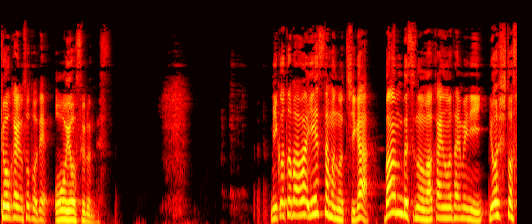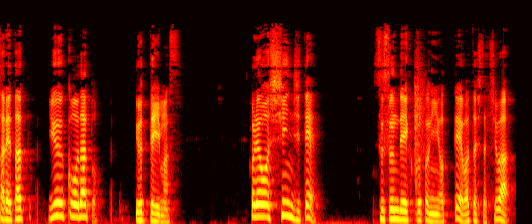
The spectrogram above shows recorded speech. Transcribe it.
教会の外で応用するんです。御言葉はイエス様の血が万物の和解のために良しとされた、有効だと言っています。これを信じて進んでいくことによって私たちは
